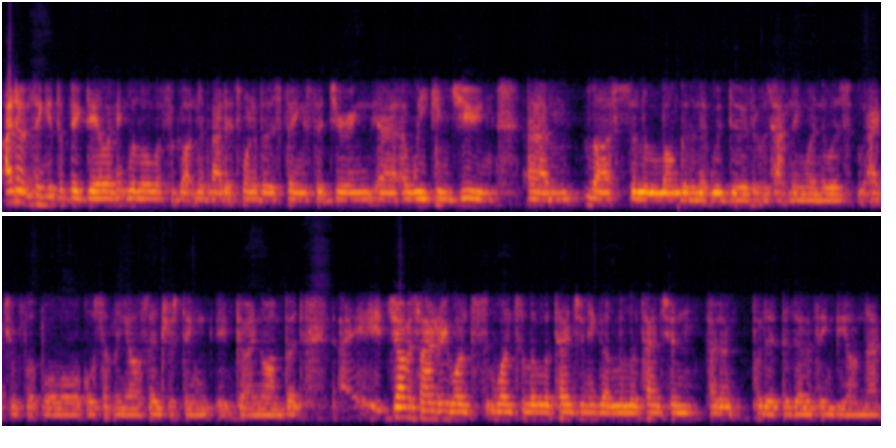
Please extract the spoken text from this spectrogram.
I don't think it's a big deal. I think we'll all have forgotten about it. It's one of those things that during uh, a week in June um, lasts a little longer than it would do if it was happening when there was actual football or, or something else interesting going on. But uh, Jarvis Landry wants wants a little attention. He got a little attention. I don't put it as anything beyond that.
